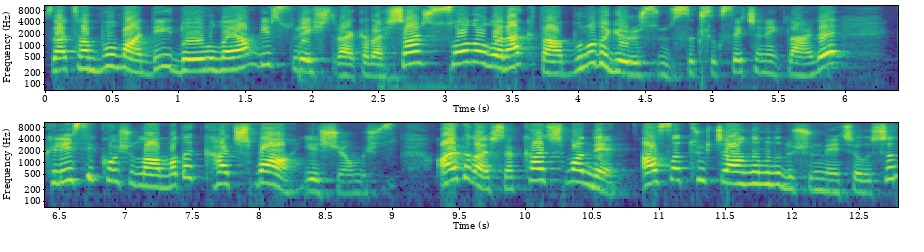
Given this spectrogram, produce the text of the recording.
zaten bu maddeyi doğrulayan bir süreçtir arkadaşlar. Son olarak da bunu da görürsünüz sık sık seçeneklerde. Klasik koşullanmada kaçma yaşıyormuşuz. Arkadaşlar kaçma ne? Aslında Türkçe anlamını düşünmeye çalışın.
